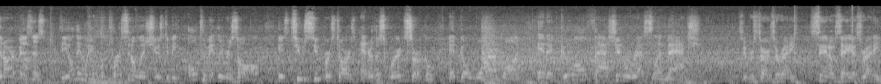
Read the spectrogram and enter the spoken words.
in our business, the only way for personal issues to be ultimately resolved is two superstars enter the squared circle and go one-on-one -on -one in a good old-fashioned wrestling match. Superstars are ready. San Jose is ready.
